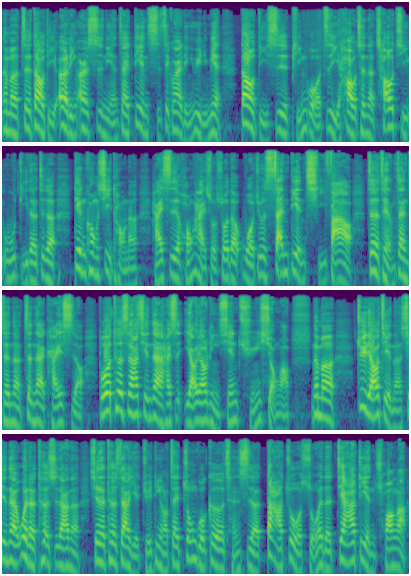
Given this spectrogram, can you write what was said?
那么这到底二零二四年在电池这块领域里面，到底是苹果自己号称的超级无敌的这个电控系统呢，还是红海所说的我就是三电齐发哦？这场战争呢？正在开始哦，不过特斯拉现在还是遥遥领先群雄哦。那么。据了解呢，现在为了特斯拉呢，现在特斯拉也决定哦，在中国各个城市的大做所谓的家电窗啊。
